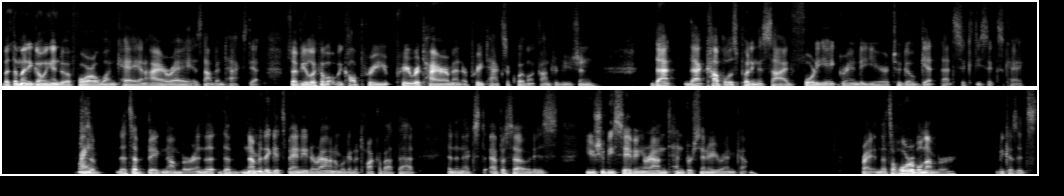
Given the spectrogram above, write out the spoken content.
But the money going into a 401k, an IRA, has not been taxed yet. So if you look at what we call pre pre retirement or pre tax equivalent contribution, that that couple is putting aside 48 grand a year to go get that 66k right. A, that's a big number and the the number that gets bandied around and we're going to talk about that in the next episode is you should be saving around 10% of your income. Right and that's a horrible number because it's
